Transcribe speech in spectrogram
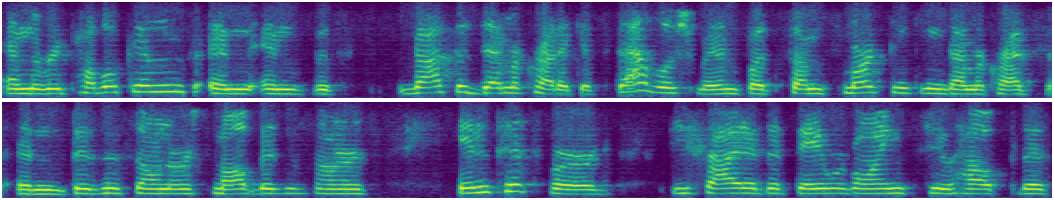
And the Republicans and and not the Democratic establishment, but some smart thinking Democrats and business owners, small business owners in Pittsburgh decided that they were going to help this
